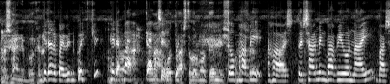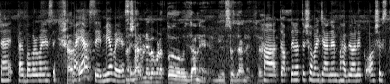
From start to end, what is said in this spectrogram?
না শাহিনের বউ এখানে হেটার পাইবেন কই? এটা বাদ ক্যান্সেল তো আসতে পারব না তো তো ভাবি হ্যাঁ তো শারমিন ভাবিও নাই বাসায় তার বাবার ভাই আছে। শারমিন- আছে মিয়া ভাই আছে শারমিনের ব্যাপারটা তো জানে বিএসরা জানে হ্যাঁ তো আপনারা তো সবাই জানেন ভাবি অনেক অসুস্থ।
